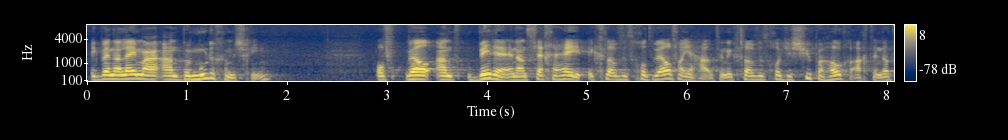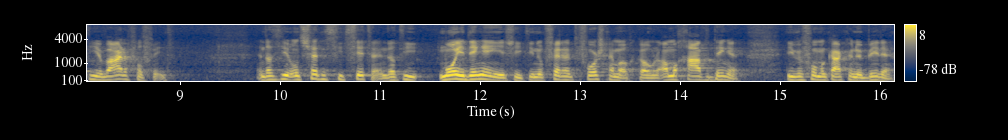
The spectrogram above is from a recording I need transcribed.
Ik ben alleen maar aan het bemoedigen misschien. Of wel aan het bidden en aan het zeggen: hé, hey, ik geloof dat God wel van je houdt. En ik geloof dat God je super hoog acht en dat hij je waardevol vindt. En dat hij je ontzettend ziet zitten. En dat hij mooie dingen in je ziet die nog verder tevoorschijn mogen komen. Allemaal gave dingen die we voor elkaar kunnen bidden.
